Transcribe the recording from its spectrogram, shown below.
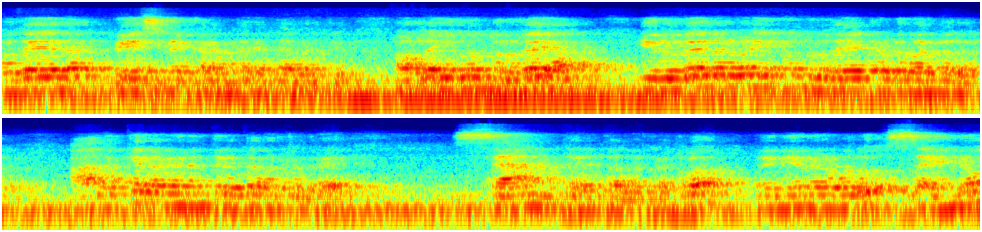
ಹೃದಯದ ಪೇಸ್ ಮೇಕರ್ ಅಂತ ಹೇಳ್ತಾ ಬರ್ತೀವಿ. ಹೌದಾ? ಇನ್ನೊಂದು ಹೃದಯ. ಈ ಹೃದಯದೊಳಗಡೆ ಇನ್ನೊಂದು ಹೃದಯ ಕಂಡು ಬರ್ತದೆ. ಅದಕ್ಕೆ ನಾವೇನಂತ ಹೇಳ್ತಾ ಬೇಕಂದ್ರೆ ಸ್ಯಾನ್ ಅಂತ ಹೇಳ್ತಾ ಬೇಕು ಅಥವಾ ಏನ್ ಹೇಳ್ಬೋದು? ಸೈನೋ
